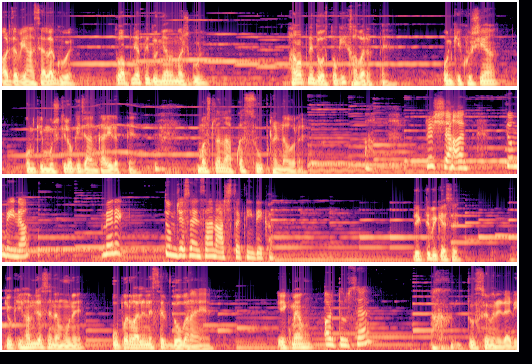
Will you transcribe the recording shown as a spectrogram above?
और जब यहाँ से अलग हुए तो अपनी अपनी दुनिया में मशगूल। हम अपने दोस्तों की खबर रखते हैं। उनकी खुशियाँ उनकी मुश्किलों की जानकारी रखते हैं। मसलन आपका सूप ठंडा हो रहा है। प्रशांत तुम भी ना? मैंने तुम जैसा इंसान आज तक नहीं देखा। देखते भी कैसे? क्योंकि हम जैसे नमूने ऊपर वाले ने सिर्फ़ दो बनाए हैं। एक मैं हूँ। और दूसरा? दूसरे मेरे डैडी।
